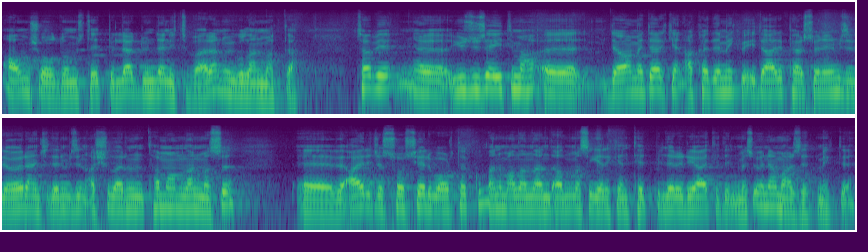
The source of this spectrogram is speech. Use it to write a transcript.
almış olduğumuz tedbirler dünden itibaren uygulanmakta. Tabii e, yüz yüze eğitime devam ederken akademik ve idari personelimiz ile öğrencilerimizin aşılarının tamamlanması e, ve ayrıca sosyal ve ortak kullanım alanlarında alınması gereken tedbirlere riayet edilmesi önem arz etmekte.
